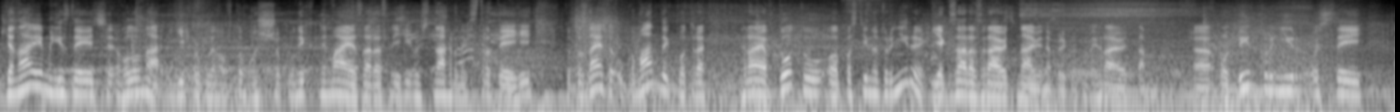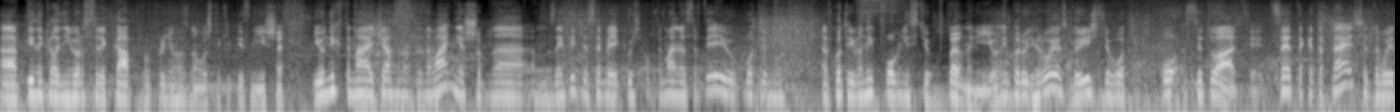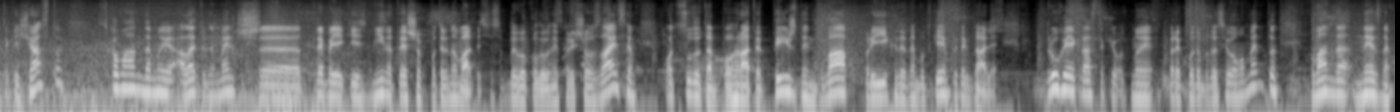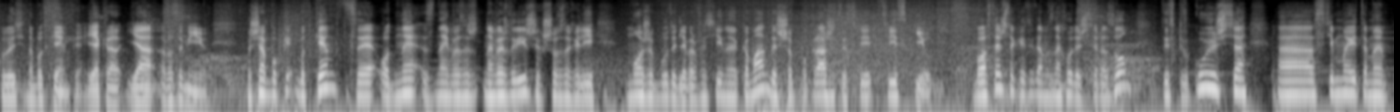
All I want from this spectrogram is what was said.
для Наві, мені здається, головна їх проблема в тому, що у них немає зараз якихось награних стратегій. Тобто, знаєте, у команди, котра грає в доту постійно турніри, як зараз грають Наві, наприклад, вони грають там е, один турнір, ось цей е, Pinnacle Anniversary Cup, про нього знову ж таки пізніше. І у них немає часу на тренування, щоб на, знайти для себе якусь оптимальну стратегію, в котрій, е, в котрій вони повністю впевнені. І вони беруть героїв, скоріш всього, по ситуації. Це таке трапляється доволі таки часто командами, але тим не менш е, треба якісь дні на те, щоб потренуватися, особливо коли вони прийшов з Зайцем, от суди там пограти тиждень, два, приїхати на буткемп і так далі. Друге, якраз таки, от ми переходимо до цього моменту. Команда не знаходиться на буткемпі, як я розумію. Хоча буткемп це одне з найваж- найважливіших, що взагалі може бути для професійної команди, щоб покращити свій, свій скіл. Бо все ж таки ти там знаходишся разом, ти спілкуєшся е, з тіммейтами.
